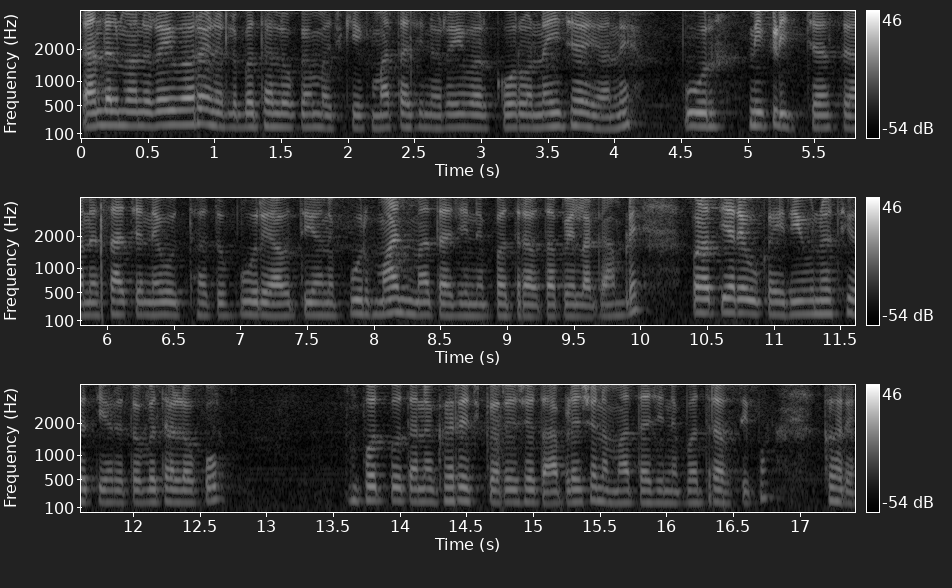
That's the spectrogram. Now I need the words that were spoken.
રાંદલમાનો રવિવાર હોય ને એટલે બધા લોકો એમ જ કે માતાજીનો રવિવાર કોરો નહીં જાય અને પૂર નીકળી જ જશે અને સાચે ને એવું જ થતું. પૂરે આવતી અને પૂરમાં જ માતાજીને પધરાવતા પહેલાં ગામડે. પણ અત્યારે એવું કંઈ રહ્યું નથી. અત્યારે તો બધા લોકો પોતપોતાના ઘરે જ કરે છે. તો આપણે છે ને માતાજીને પધરાવશી પણ ઘરે.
